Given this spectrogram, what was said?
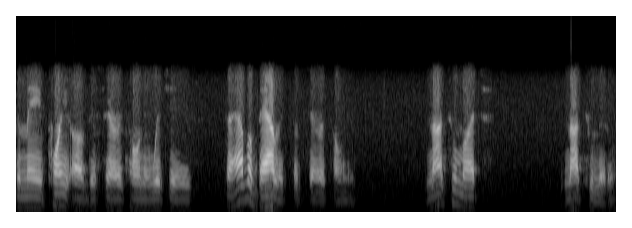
the main point of the serotonin, which is to have a balance of serotonin. Not too much, not too little.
